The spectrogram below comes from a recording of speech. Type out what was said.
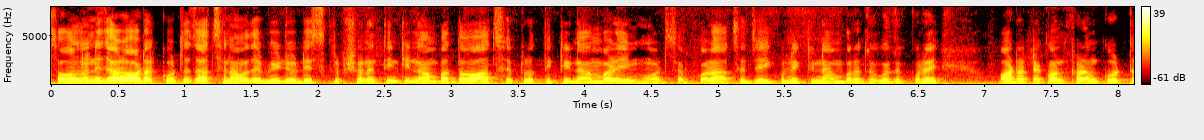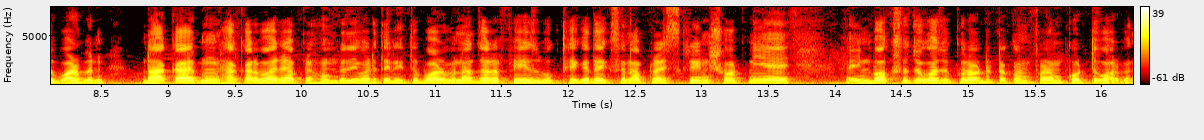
সো অনলাইনে যারা অর্ডার করতে চাচ্ছেন, আমাদের ভিডিও ডিসক্রিপশনে তিনটি নাম্বার দেওয়া আছে। প্রত্যেকটি নাম্বার এই হোয়াটসঅ্যাপ করা আছে যেই কোনো একটি নাম্বারে যোগাযোগ করে অর্ডারটা কনফার্ম করতে পারবেন। ঢাকা এবং ঢাকার বাইরে আপনি হোম ডেলিভারিতে নিতে পারবেন। আর যারা ফেসবুক থেকে দেখছেন, আপনার স্ক্রিনশট নিয়ে ইনবক্সে যোগাযোগ করে অর্ডারটা কনফার্ম করতে পারবেন।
